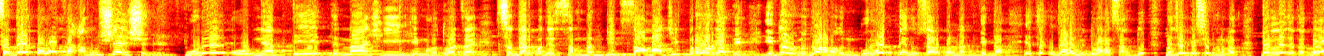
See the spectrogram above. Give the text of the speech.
सदर पदाचा अनुशेष पुढे ओढण्यात येत नाही. हे महत्वाचं आहे. सदर पदे संबंधित सामाजिक प्रवर्गातील इतर उमेदवारांमधून गुणवत्तेनुसार भरण्यात घेतात. याचं उदाहरण मी तुम्हाला सांगतो. म्हणजे कसे भरणार? भरले जातात बघा.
